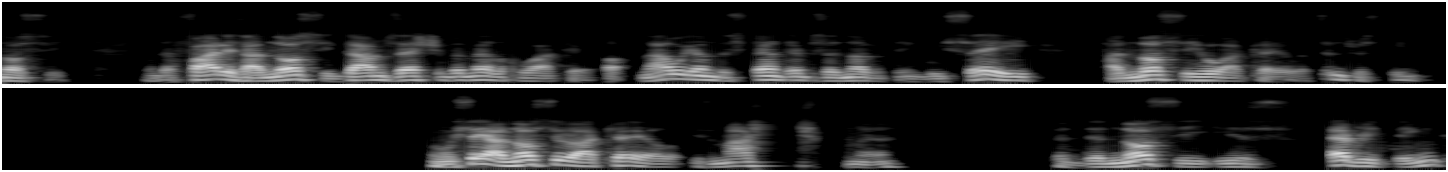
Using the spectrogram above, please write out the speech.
nosi. The far is hanosi gam zeshe b'melech huakel. Oh, now we understand. There's another thing. We say hanosi huakel. It's interesting. When we say hanosi huakel is mashme, that the nosi is everything,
